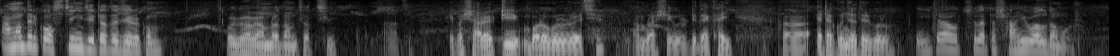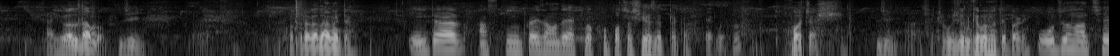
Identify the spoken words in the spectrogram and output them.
আমাদের কস্টিং যেটাতে যেরকম ওইভাবে আমরা দাম চাচ্ছি। আচ্ছা। এপাশে আরও একটি বড় গরু রয়েছে। আমরা সেই গরুটি দেখাই। এটা কোন জাতের গরু? এইটা হচ্ছিল একটা শাহিওয়াল দামুর। শাহিওয়াল দামর? জি। কত টাকা দাম এটা? এইটার আস্কিং প্রাইস আমাদের এক লক্ষ পঁচাশি হাজার টাকা। এক লক্ষ পঁচাশি। জি। আচ্ছা এটার ওজন কেমন হতে পারে? ওজন আছে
